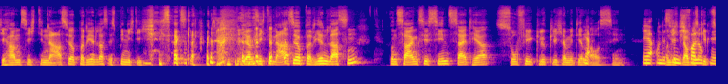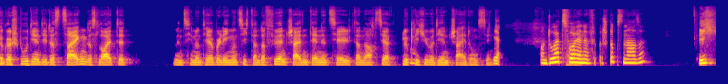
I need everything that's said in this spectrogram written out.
die haben sich die Nase operieren lassen. Es bin nicht ich, ich sage es gleich. Die haben sich die Nase operieren lassen und sagen, sie sind seither so viel glücklicher mit ihrem ja. Aussehen. Ja, und das und ich glaube, es gibt okay. sogar Studien, die das zeigen, dass Leute, wenn sie hin und her überlegen und sich dann dafür entscheiden, tendenziell danach sehr glücklich ja. über die Entscheidung sind. Ja. Und du hattest vorher eine Stupsnase? Ich?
